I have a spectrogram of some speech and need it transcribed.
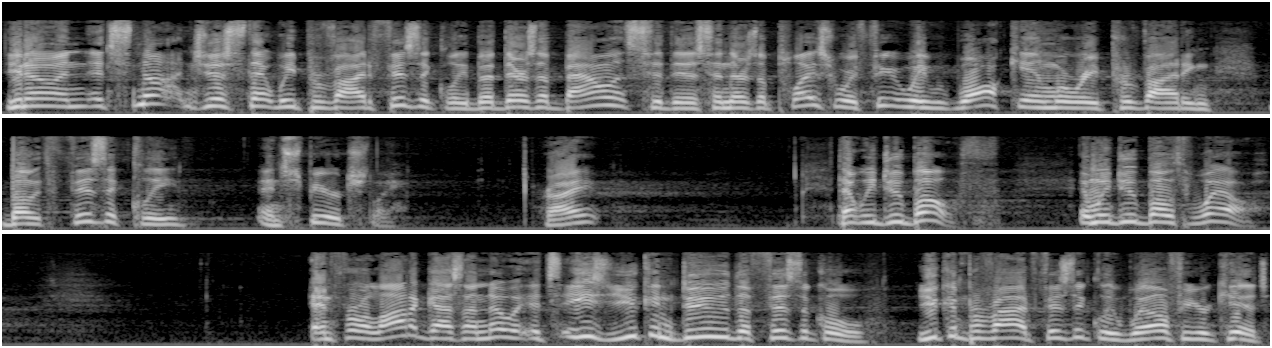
You know, and it's not just that we provide physically, but there's a balance to this, and there's a place where we, we walk in where we're providing both physically and spiritually, right? That we do both, and we do both well. And for a lot of guys, I know it's easy. You can do the physical, you can provide physically well for your kids,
